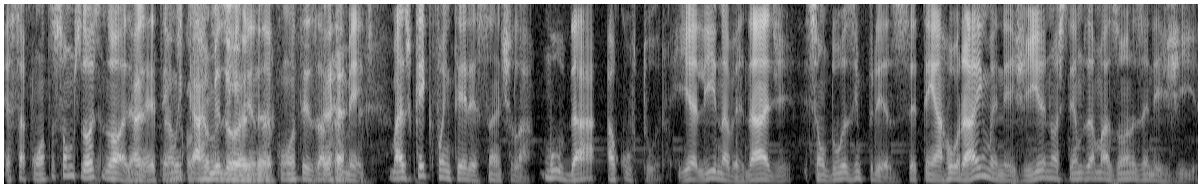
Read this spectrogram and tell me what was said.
essa conta somos nós, nós é, né? Tem é um consumidores dentro né? da conta, exatamente. Mas o que, que foi interessante lá? Mudar a cultura. E ali, na verdade, são duas empresas. Você tem a Roraima Energia e nós temos a Amazonas Energia.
